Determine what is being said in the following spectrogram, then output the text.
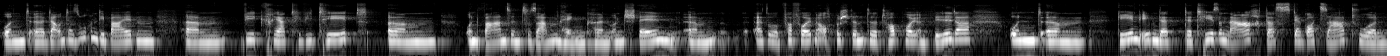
Und äh, da untersuchen die beiden, ähm, wie Kreativität ähm, und Wahnsinn zusammenhängen können und stellen, ähm, also verfolgen auch bestimmte Topoi und Bilder und ähm, gehen eben der, der, These nach, dass der Gott Saturn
